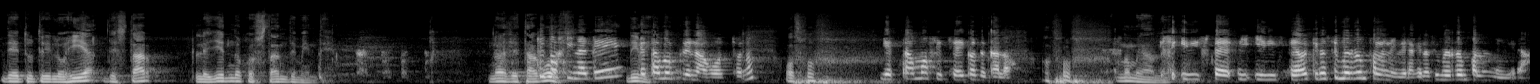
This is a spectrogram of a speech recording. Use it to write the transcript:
de tu trilogía de estar leyendo constantemente. No es de Star Wars. imagínate Dime. que estamos en pleno agosto, ¿no? Uf, uf, Y estamos asfixiaicos de calor. uf, no me hables. Y dice, y, y dice, "Ay, que no se me rompa la nevera, que no se me rompa la nevera.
